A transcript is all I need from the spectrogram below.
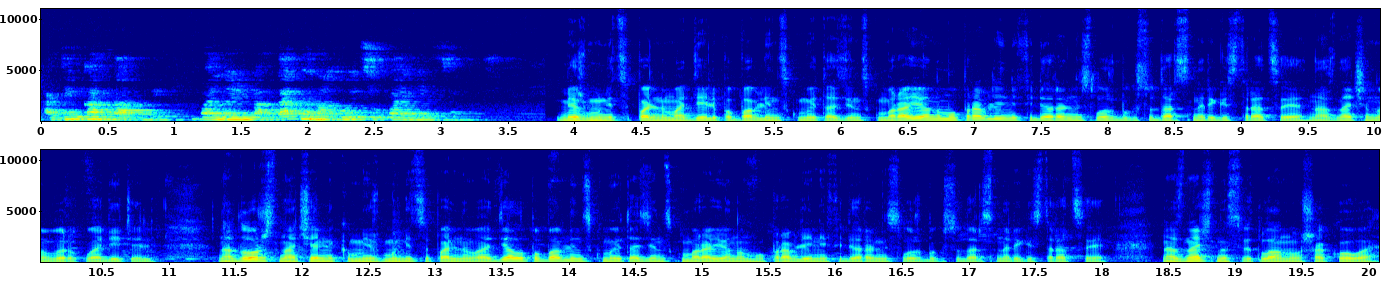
один контактный. Больной и контактный находится в больнице. Межмуниципальном отделе по Бавлинскому и Тазинскому районам управления Федеральной службы государственной регистрации назначен новый руководитель. На должность начальника межмуниципального отдела по Бавлинскому и Тазинскому районам управления Федеральной службы государственной регистрации назначена Светлана Ушакова,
